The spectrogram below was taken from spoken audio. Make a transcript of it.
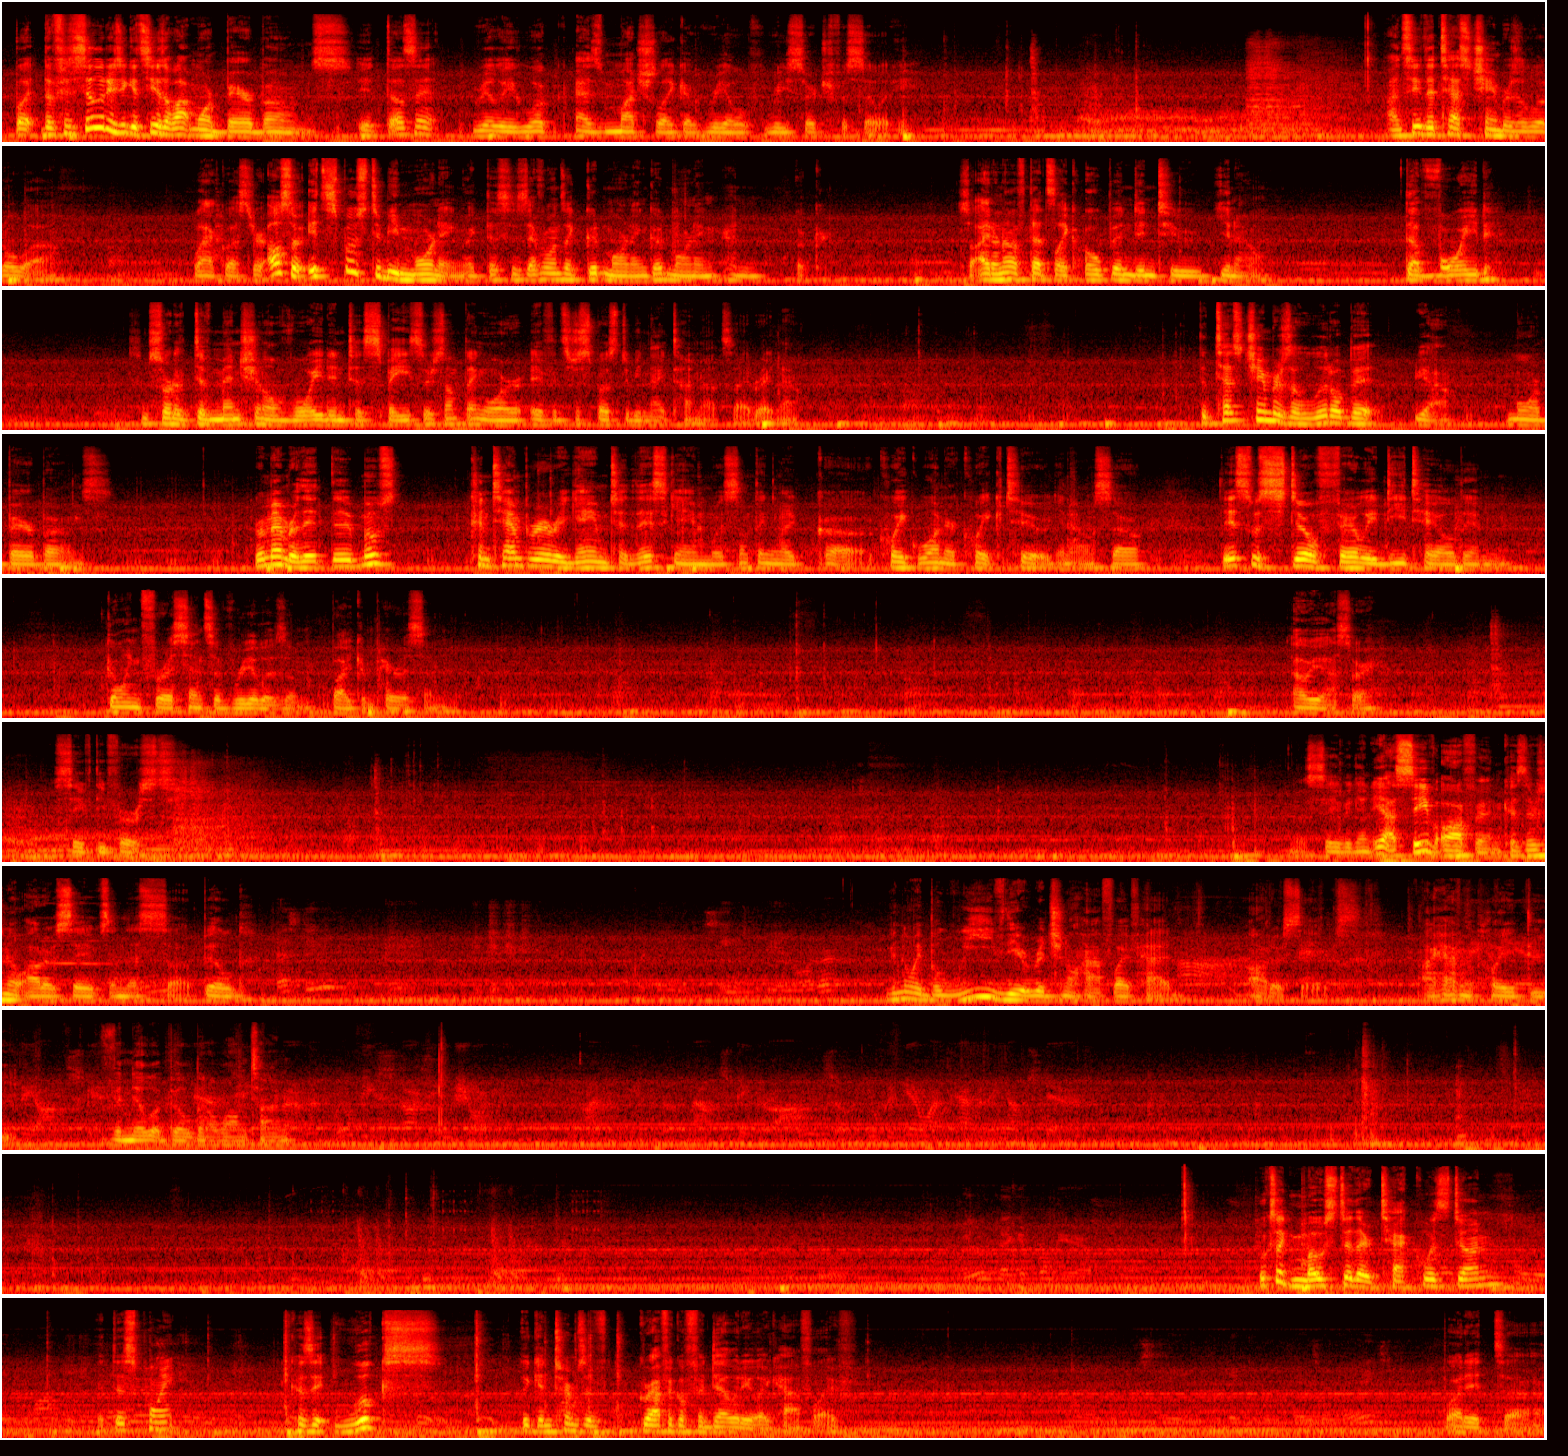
But the facilities you can see is a lot more bare bones. It doesn't really look as much like a real research facility. And see the test chamber's a little uh, lackluster. Also, it's supposed to be morning. Like this is everyone's like good morning, good morning, and look. So I don't know if that's like opened into you know the void, some sort of dimensional void into space or something, or if it's just supposed to be nighttime outside right now. The test chamber's a little bit, yeah, more bare bones. Remember, the, the most contemporary game to this game was something like uh, Quake 1 or Quake 2, you know, so this was still fairly detailed in going for a sense of realism by comparison. Oh yeah, sorry. Safety first. Save again. Yeah, save often, because there's no auto saves in this uh, build. Even though I believe the original Half-Life had auto saves. I haven't played the vanilla build in a long time. Looks like most of their tech was done at this point. Because it looks, like in terms of graphical fidelity, like Half-Life. But it, uh,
